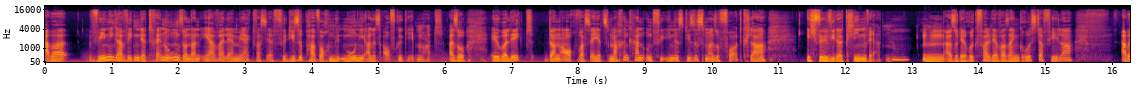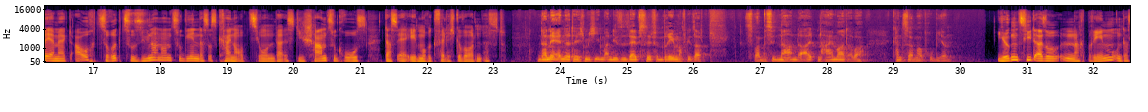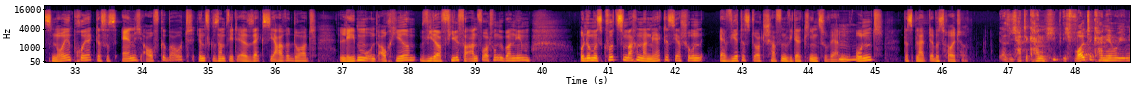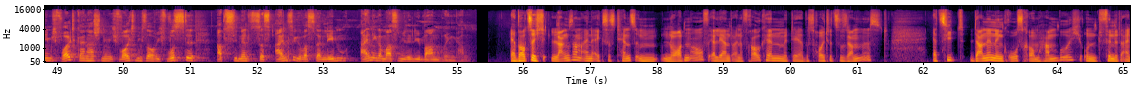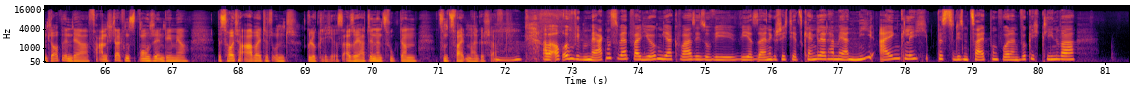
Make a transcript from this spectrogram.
aber weniger wegen der Trennung, sondern eher, weil er merkt, was er für diese paar Wochen mit Moni alles aufgegeben hat. Also er überlegt dann auch, was er jetzt machen kann und für ihn ist dieses Mal sofort klar, ich will wieder clean werden. Mhm. Mm, also der Rückfall, der war sein größter Fehler. Aber er merkt auch, zurück zu Synanon zu gehen, das ist keine Option. Da ist die Scham zu groß, dass er eben rückfällig geworden ist. Und dann erinnerte ich mich ihm an diese Selbsthilfe in Bremen, habe gesagt, pff, zwar ein bisschen nah an der alten Heimat, aber kannst du ja mal probieren. Jürgen zieht also nach Bremen und das neue Projekt, das ist ähnlich aufgebaut. Insgesamt wird er sechs Jahre dort leben und auch hier wieder viel Verantwortung übernehmen. Und um es kurz zu machen, man merkt es ja schon, er wird es dort schaffen, wieder clean zu werden. Mhm. Und das bleibt er bis heute. Also ich hatte keinen Hieb, ich wollte kein Heroin nehmen, ich wollte keinen Hasch nehmen, ich wollte nicht saufen. Ich wusste, Abstinenz ist das Einzige, was dein Leben einigermaßen wieder in die Bahn bringen kann. Er baut sich langsam eine Existenz im Norden auf. Er lernt eine Frau kennen, mit der er bis heute zusammen ist. Er zieht dann in den Großraum Hamburg und findet einen Job in der Veranstaltungsbranche, in dem er bis heute arbeitet und glücklich ist. Also er hat den Entzug dann zum zweiten Mal geschafft. Mhm. Aber auch irgendwie bemerkenswert, weil Jürgen ja quasi, so wie wir seine Geschichte jetzt kennengelernt haben, ja nie eigentlich bis zu diesem Zeitpunkt, wo er dann wirklich clean war,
